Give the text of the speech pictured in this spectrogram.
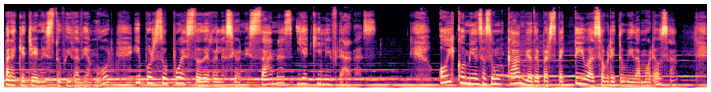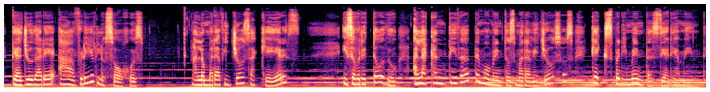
para que llenes tu vida de amor y por supuesto de relaciones sanas y equilibradas. Hoy comienzas un cambio de perspectiva sobre tu vida amorosa. Te ayudaré a abrir los ojos a lo maravillosa que eres y sobre todo a la cantidad de momentos maravillosos que experimentas diariamente.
